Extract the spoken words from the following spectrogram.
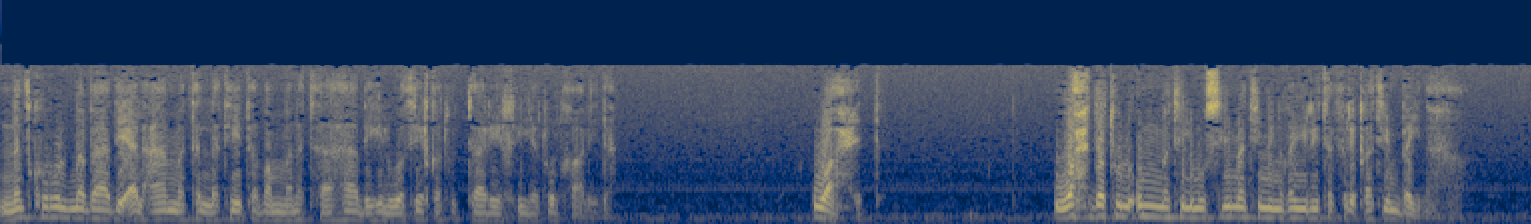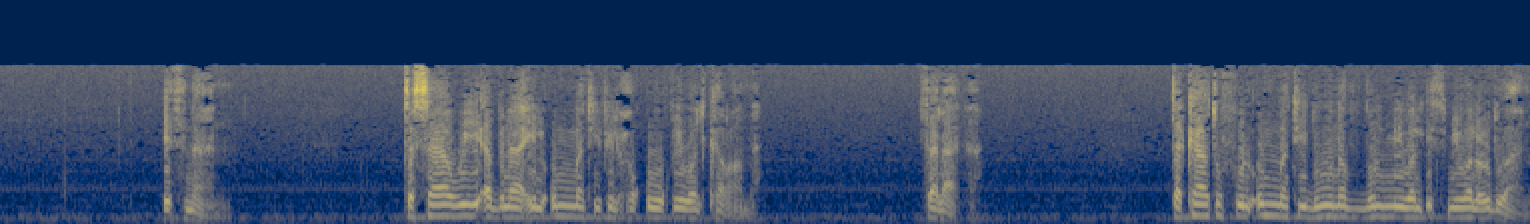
نذكر المبادئ العامة التي تضمنتها هذه الوثيقة التاريخية الخالدة. واحد. وحدة الأمة المسلمة من غير تفرقة بينها. اثنان. تساوي أبناء الأمة في الحقوق والكرامة. ثلاثة. تكاتف الأمة دون الظلم والإثم والعدوان.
